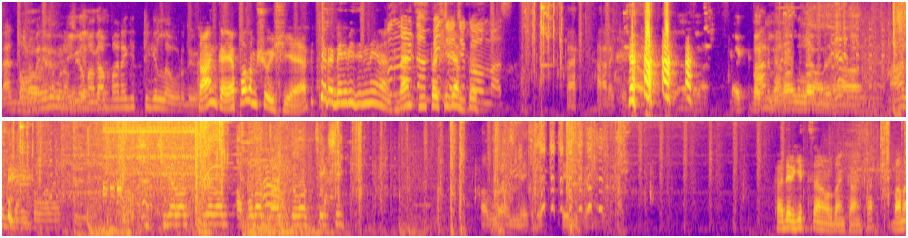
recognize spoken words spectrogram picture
Ben de öyle vuramıyorum. Adam bana gitti gılla vurdu. diyor. Kanka yapalım şu işi ya. Bir kere beni bir dinleyin. artık. Ben sizi Bunlardan bir taşıyacağım. çocuk söz. olmaz. Bak hareket. Bak bak Harbi. lan. Vallahi ya. Harbiden domalar. Kile lan kile lan. Apo'dan daha gidi olan tek şey. Allah'ım neyse. Demeyeceğim. Kadir git sen oradan kanka. Bana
